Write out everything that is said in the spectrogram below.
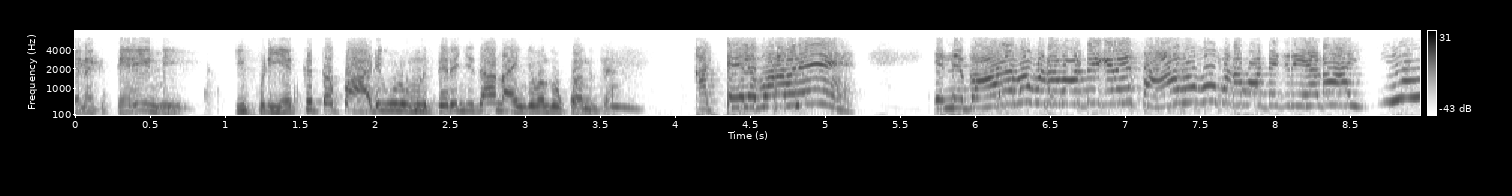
எனக்கு தெரியும்டி. இப்படி எக்கு தப்பா அடி உழுமுன்னு தெரிஞ்சுதான் நான் இங்க வந்து உட்கார்ந்துட்டேன். அட்டையில போறவனே என்னை வாழவும் விட மாட்டேங்கிறேன் சாகவும் விட மாட்டேங்கிறியாடா ஐயோ ஐயோ. யப்பா. யப்பப்பா.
